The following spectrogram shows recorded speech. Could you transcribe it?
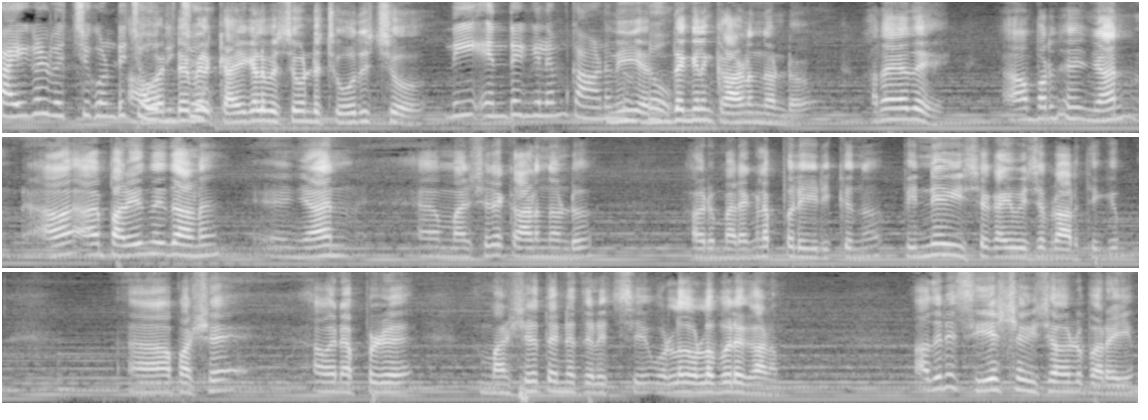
കൈകൾ വെച്ചുകൊണ്ട് അവന്റെ മേൽ കൈകൾ വെച്ചുകൊണ്ട് ചോദിച്ചു നീ എന്തെങ്കിലും കാണുന്നു നീ എന്തെങ്കിലും കാണുന്നുണ്ടോ? അതായത് ആ പറഞ്ഞു ഞാൻ പറയുന്ന ഇതാണ് ഞാൻ മനുഷ്യരെ കാണുന്നുണ്ട് അവർ മരങ്ങളെപ്പോലെ ഇരിക്കുന്നു പിന്നെ ഈശോ കൈവച്ച് പ്രാർത്ഥിക്കും. പക്ഷേ അവനപ്പോഴ് മനുഷ്യരെ തന്നെ തെളിച്ച് ഉള്ളതുള്ള പോലെ കാണും. അതിന് ശേഷം ഈശോ അവനോട് പറയും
